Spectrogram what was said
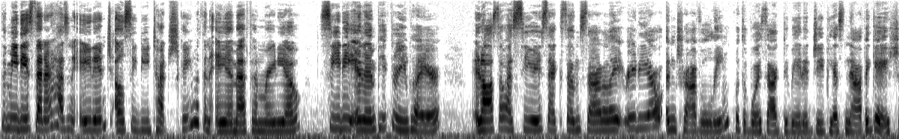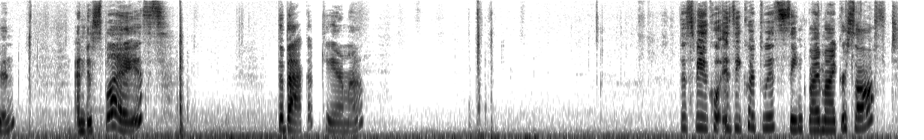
The media center has an 8-inch LCD touchscreen with an AM-FM radio, CD and MP3 player. It also has Sirius XM satellite radio and travel link with a voice-activated GPS navigation and displays the backup camera, This vehicle is equipped with Sync by Microsoft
